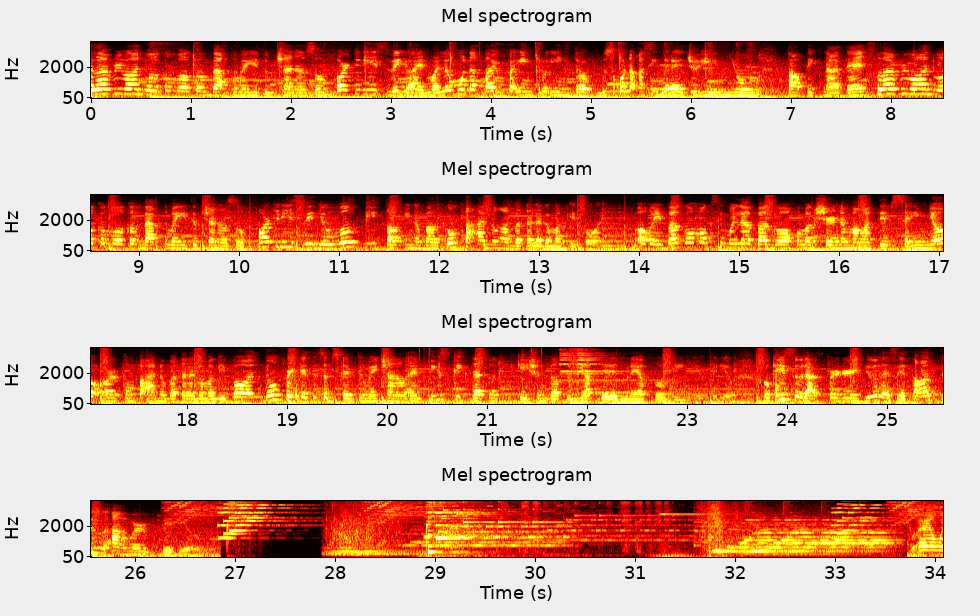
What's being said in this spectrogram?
Hello everyone! Welcome, welcome back to my YouTube channel. So for today's video ay wala muna tayong pa-intro-intro. Gusto ko na kasi diretsuhin yung topic natin. Hello everyone! Welcome, welcome back to my YouTube channel. So for today's video, we'll be talking about kung paano nga ba talaga mag-ipon. Okay, bago magsimula, bago ako mag-share ng mga tips sa inyo or kung paano ba talaga mag-ipon, don't forget to subscribe to my channel and please click that notification bell to be updated when I upload a new video. Okay, so without further ado, let's get on to our video.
